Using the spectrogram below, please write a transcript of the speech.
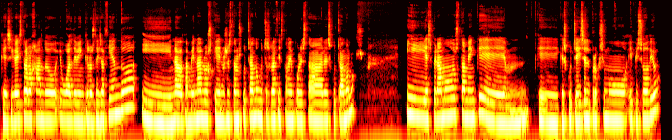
que sigáis trabajando igual de bien que lo estáis haciendo y nada, también a los que nos están escuchando, muchas gracias también por estar escuchándonos y esperamos también que, mm, que, escuchéis el próximo episodio,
